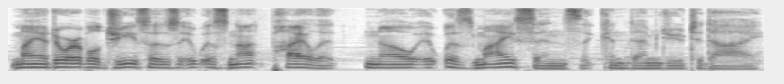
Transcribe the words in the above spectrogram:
My adorable Jesus, it was not Pilate, no, it was my sins that condemned you to die.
